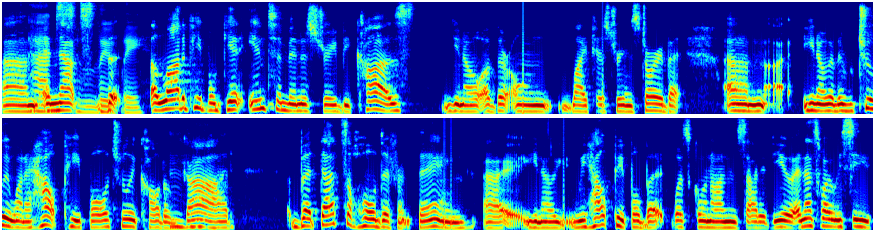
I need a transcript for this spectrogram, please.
Um, and that's the, a lot of people get into ministry because you know of their own life history and story but um, you know they truly want to help people truly called of mm-hmm. god but that's a whole different thing uh, you know we help people but what's going on inside of you and that's why we see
